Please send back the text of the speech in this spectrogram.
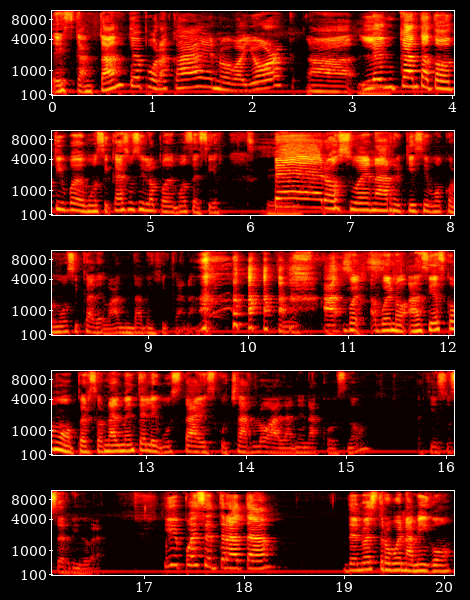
es cantante por acá en Nueva York. Ah, le encanta todo tipo de música, eso sí lo podemos decir. Pero suena riquísimo con música de banda mexicana. Ah, bueno, así es como personalmente le gusta escucharlo a la nena Cos, ¿no? y su servidora. Y pues se trata de nuestro buen amigo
